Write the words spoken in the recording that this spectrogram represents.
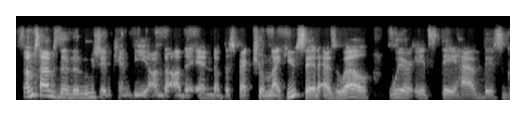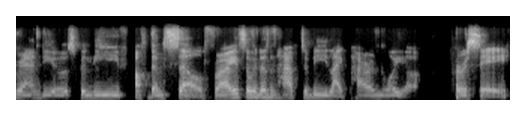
Sometimes the delusion can be on the other end of the spectrum like you said as well where it's they have this grandiose belief of themselves right? So mm-hmm. it doesn't have to be like paranoia per se.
